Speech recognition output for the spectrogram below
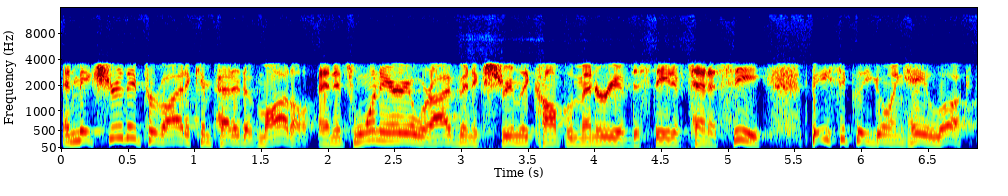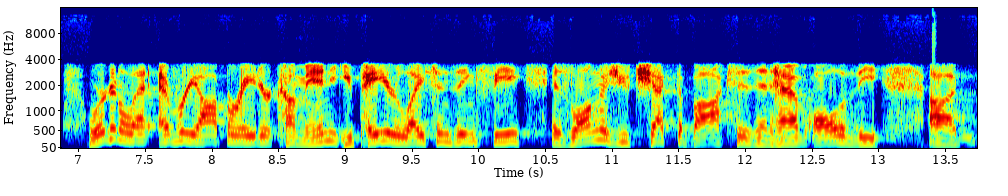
and make sure they provide a competitive model. And it's one area where I've been extremely complimentary of the state of Tennessee, basically going, hey, look, we're going to let every operator come in. You pay your licensing fee as long as you check the boxes and have all of the uh,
